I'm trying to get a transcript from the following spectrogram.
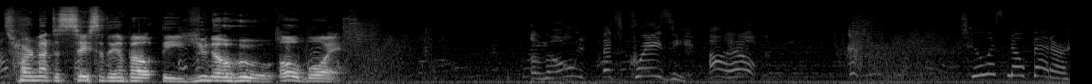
It's hard not to say something about the you know who. Oh boy. Alone? That's crazy. I'll help. Two is no better.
